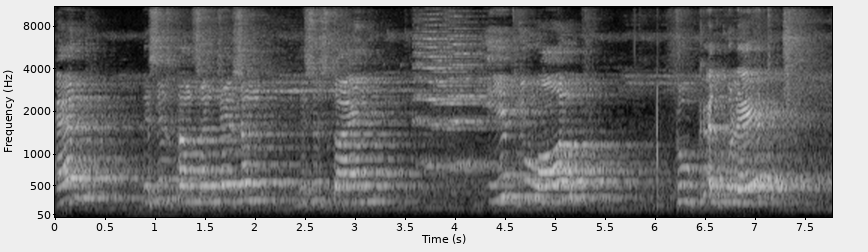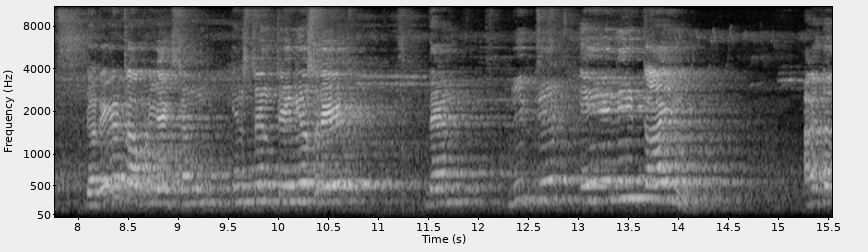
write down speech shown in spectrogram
And this is concentration, this is time. If you want to calculate the rate of reaction, instantaneous rate, then we take any time, either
